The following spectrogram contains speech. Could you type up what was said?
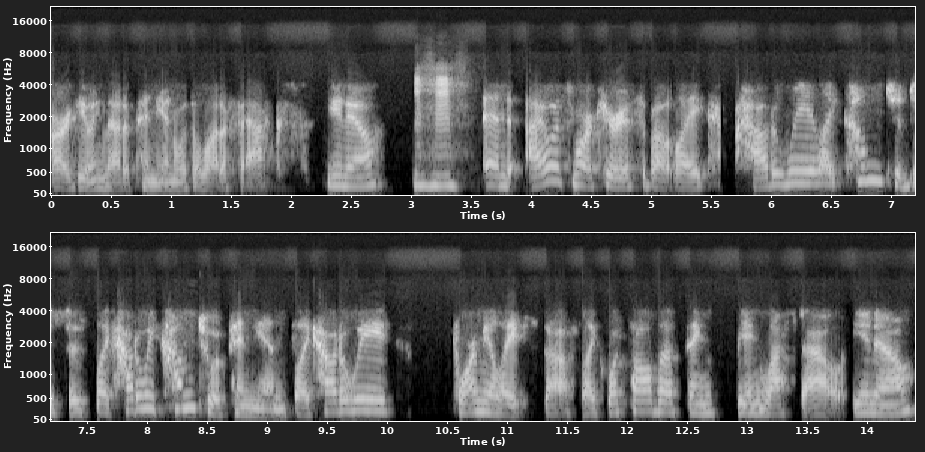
arguing that opinion with a lot of facts you know? Mm-hmm. And I was more curious about like, how do we like come to decisions? Like, how do we come to opinions? Like, how do we formulate stuff? Like, what's all the things being left out, you know?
